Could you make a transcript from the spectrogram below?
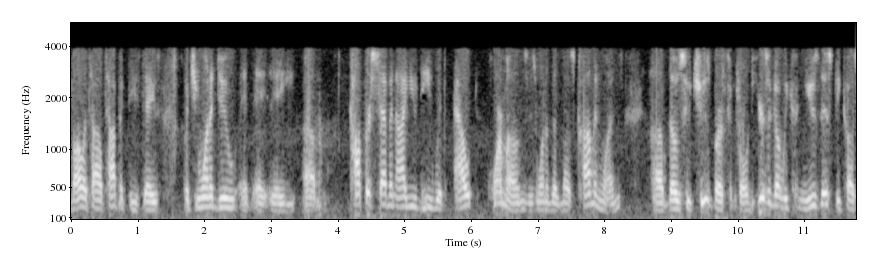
volatile topic these days. But you want to do a, a, a um, copper seven IUD without hormones is one of the most common ones. Uh, those who choose birth control. Years ago, we couldn't use this because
